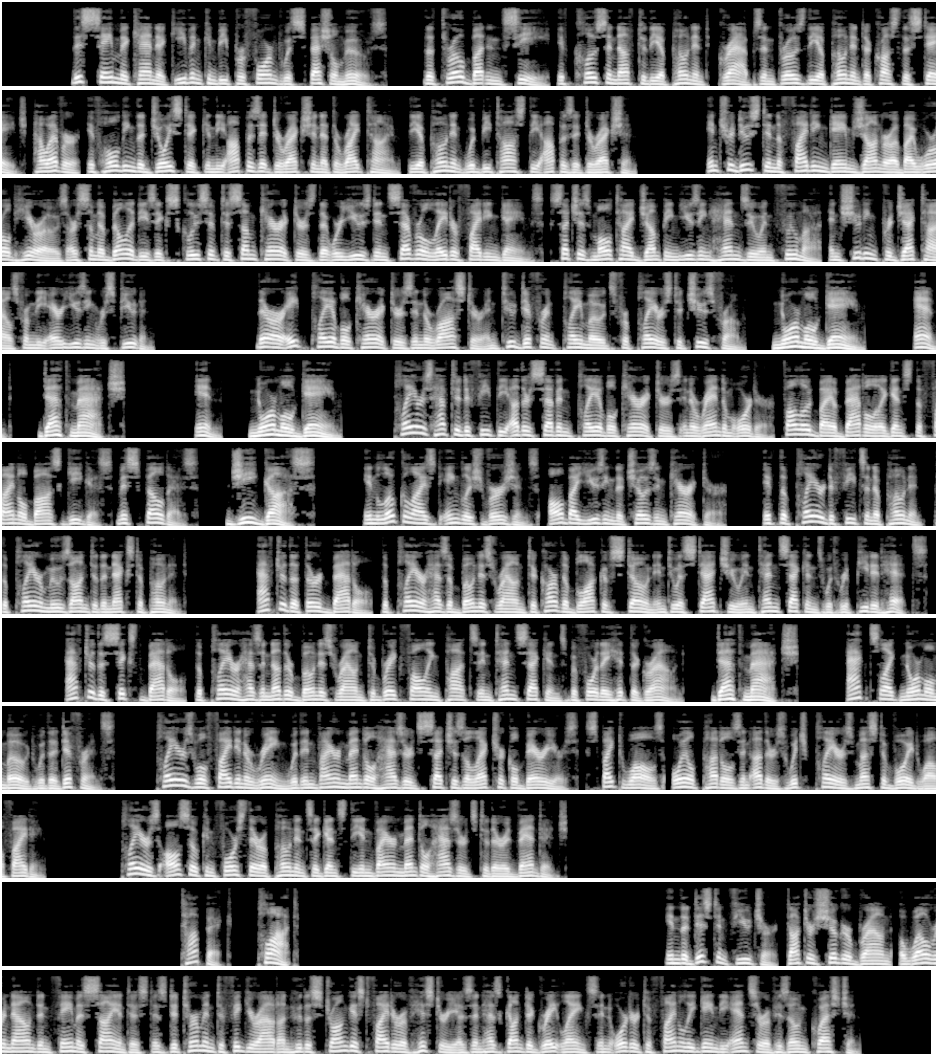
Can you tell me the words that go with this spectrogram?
This same mechanic even can be performed with special moves. The throw button C, if close enough to the opponent, grabs and throws the opponent across the stage, however, if holding the joystick in the opposite direction at the right time, the opponent would be tossed the opposite direction. Introduced in the fighting game genre by World Heroes are some abilities exclusive to some characters that were used in several later fighting games, such as multi-jumping using Hanzo and Fuma, and shooting projectiles from the air using Rasputin. There are eight playable characters in the roster and two different play modes for players to choose from, "'Normal Game' and "'Death Match'. In "'Normal Game' Players have to defeat the other seven playable characters in a random order, followed by a battle against the final boss Gigas misspelled as Geegus in localized English versions, all by using the chosen character. If the player defeats an opponent, the player moves on to the next opponent. After the third battle, the player has a bonus round to carve a block of stone into a statue in 10 seconds with repeated hits. After the sixth battle, the player has another bonus round to break falling pots in 10 seconds before they hit the ground. Death match acts like normal mode with a difference. Players will fight in a ring with environmental hazards such as electrical barriers, spiked walls, oil puddles and others which players must avoid while fighting. Players also can force their opponents against the environmental hazards to their advantage. Plot In the distant future, Dr. Sugar Brown, a well-renowned and famous scientist is determined to figure out on who the strongest fighter of history is and has gone to great lengths in order to finally gain the answer of his own question.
